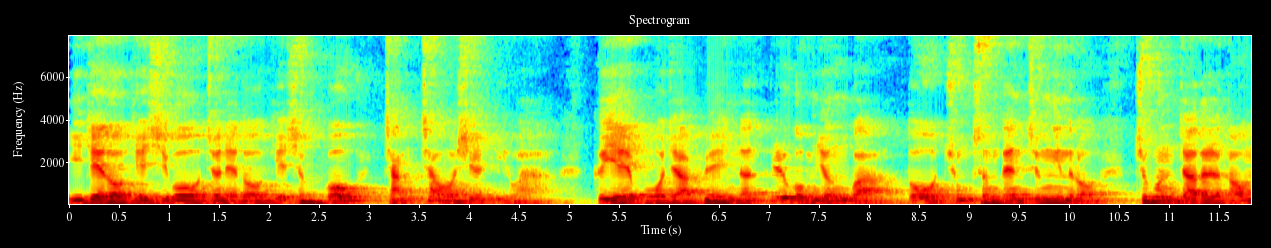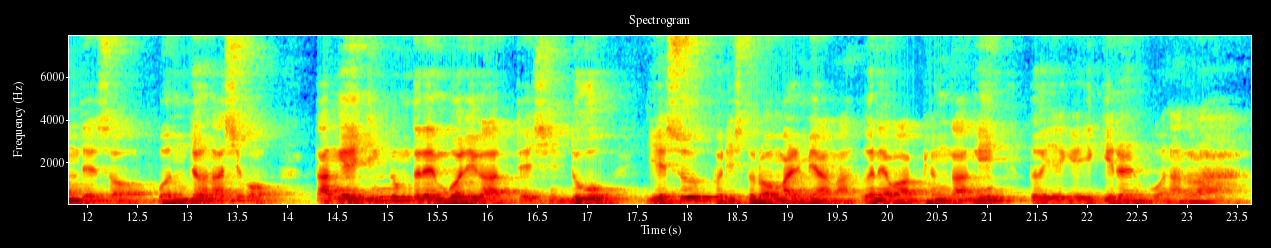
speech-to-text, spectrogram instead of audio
이제도 계시고 전에도 계셨고 장차 오실 이와 그의 보좌 앞에 있는 일곱 영과 또 충성된 증인으로 죽은 자들 가운데서 먼저 나시고 땅의 임금들의 머리가 되신 누구 예수 그리스도로 말미암아 은혜와 평강이 너에게 있기를 원하노라.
